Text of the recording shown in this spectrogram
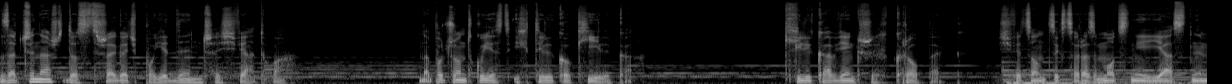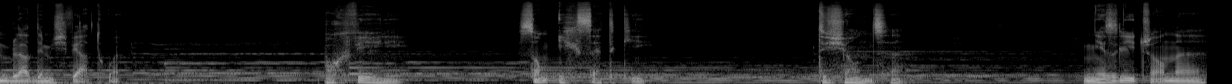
zaczynasz dostrzegać pojedyncze światła. Na początku jest ich tylko kilka. Kilka większych kropek, świecących coraz mocniej jasnym, bladym światłem. Po chwili są ich setki, tysiące, niezliczone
